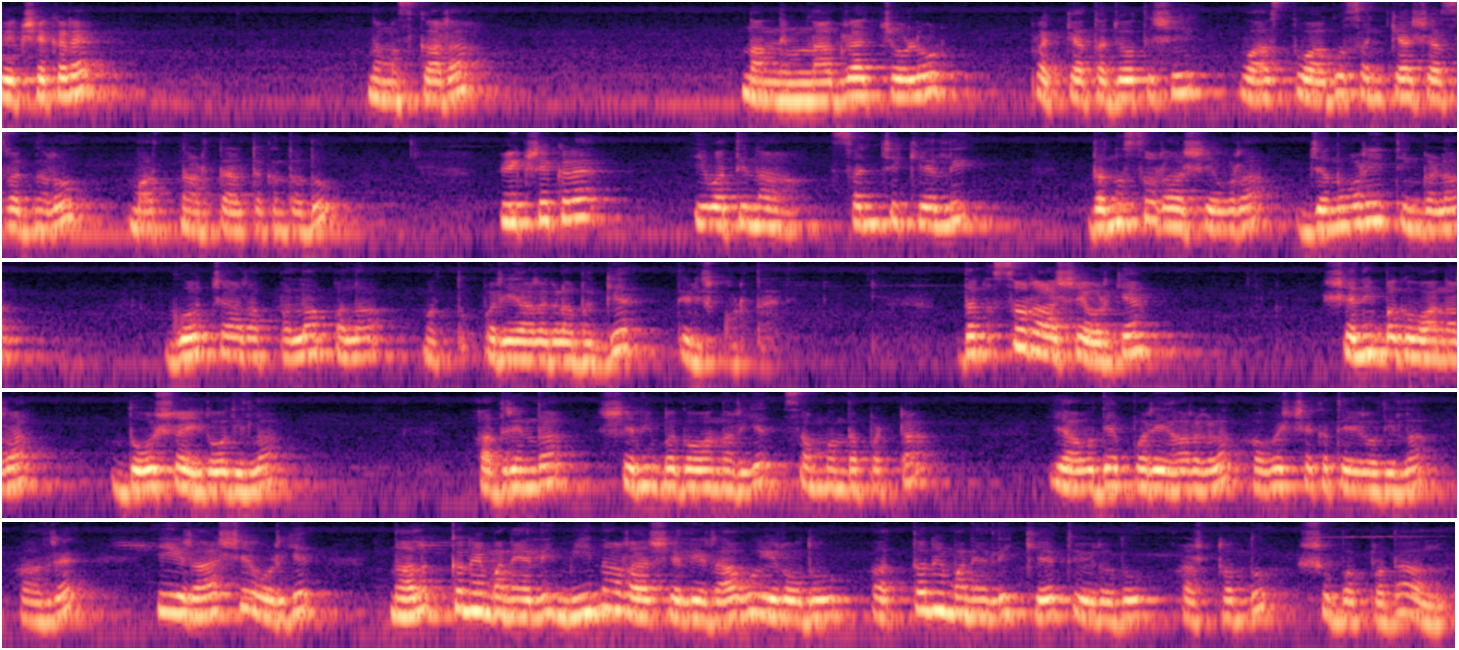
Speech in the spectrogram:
ವೀಕ್ಷಕರೇ, ನಮಸ್ಕಾರ. ನಾನು ನಿಮ್ಮ ನಾಗರಾಜ್ ಚೋಳೂರ್, ಪ್ರಖ್ಯಾತ ಜ್ಯೋತಿಷಿ, ವಾಸ್ತು ಹಾಗೂ ಸಂಖ್ಯಾಶಾಸ್ತ್ರಜ್ಞರು ಮಾತನಾಡ್ತಾ ಇರ್ತಕ್ಕಂಥದ್ದು. ವೀಕ್ಷಕರೇ, ಇವತ್ತಿನ ಸಂಚಿಕೆಯಲ್ಲಿ ಧನುಸ್ಸು ರಾಶಿಯವರ ಜನವರಿ ತಿಂಗಳ ಗೋಚಾರ ಫಲಾಫಲ ಮತ್ತು ಪರಿಹಾರಗಳ ಬಗ್ಗೆ ತಿಳಿಸ್ಕೊಡ್ತಾ ಇದ್ದೀನಿ. ಧನುಸ್ಸು ರಾಶಿಯವರಿಗೆ ಶನಿ ಭಗವಾನರ ದೋಷ ಇರೋದಿಲ್ಲ. ಅದರಿಂದ ಶನಿ ಭಗವಾನರಿಗೆ ಸಂಬಂಧಪಟ್ಟ ಯಾವುದೇ ಪರಿಹಾರಗಳ ಅವಶ್ಯಕತೆ ಇರೋದಿಲ್ಲ. ಆದರೆ ಈ ರಾಶಿಯವರಿಗೆ ನಾಲ್ಕನೇ ಮನೆಯಲ್ಲಿ ಮೀನ ರಾಶಿಯಲ್ಲಿ ರಾಹು ಇರೋದು, ಹತ್ತನೇ ಮನೆಯಲ್ಲಿ ಕೇತು ಇರೋದು ಅಷ್ಟೊಂದು ಶುಭಪ್ರದ ಅಲ್ಲ.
